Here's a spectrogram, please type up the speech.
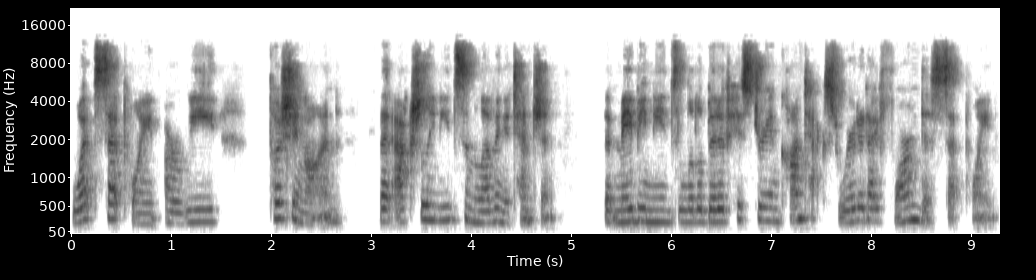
What set point are we pushing on that actually needs some loving attention? That maybe needs a little bit of history and context. Where did I form this set point?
